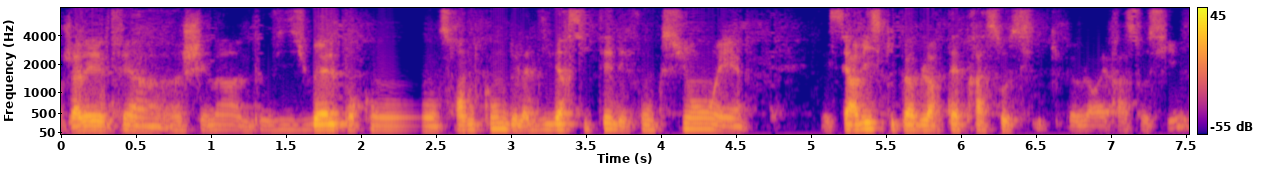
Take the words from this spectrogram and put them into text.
j'avais fait un, schéma un peu visuel pour qu'on se rende compte de la diversité des fonctions et, des services qui peuvent leur être associés. Qui peuvent leur être associés.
